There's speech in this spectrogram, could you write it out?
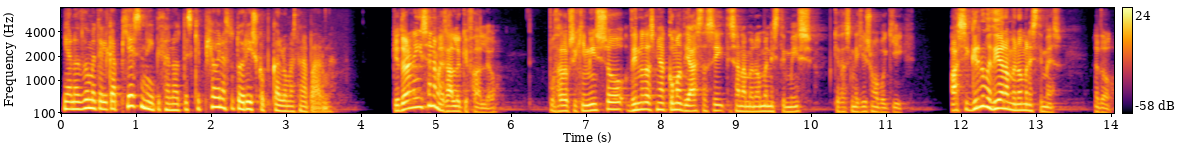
για να δούμε τελικά ποιες είναι οι πιθανότητες και ποιο είναι αυτό το ρίσκο που καλούμαστε να πάρουμε. Και τώρα ανοίγεις ένα μεγάλο κεφάλαιο, που θα το ξεκινήσω δίνοντας μια ακόμα διάσταση της αναμενόμενης τιμής και θα συνεχίσουμε από εκεί. Α συγκρίνουμε δύο αναμενόμενες τιμές. Εδώ.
